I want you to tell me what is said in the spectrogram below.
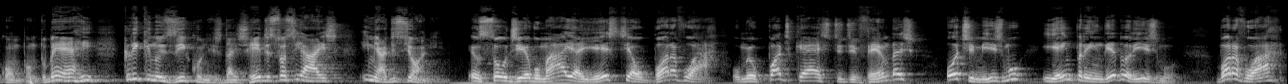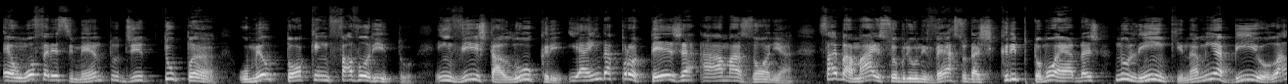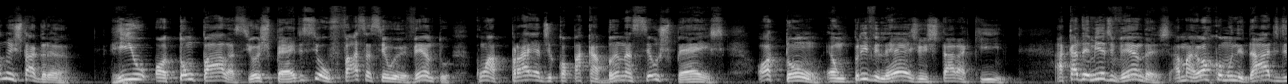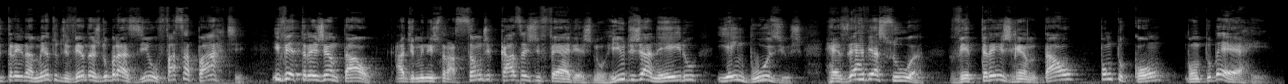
clique nos ícones das redes sociais e me adicione. Eu sou o Diego Maia e este é o Bora Voar, o meu podcast de vendas, otimismo e empreendedorismo. Bora Voar é um oferecimento de Tupan, o meu token favorito. Invista, lucre e ainda proteja a Amazônia. Saiba mais sobre o universo das criptomoedas no link na minha bio lá no Instagram. Rio Otom Palace, hospede-se ou faça seu evento com a praia de Copacabana a seus pés. Otom, é um privilégio estar aqui. Academia de Vendas, a maior comunidade de treinamento de vendas do Brasil, faça parte. E V3 Gental, administração de casas de férias no Rio de Janeiro e em Búzios. Reserve a sua, v3rental.com.br.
